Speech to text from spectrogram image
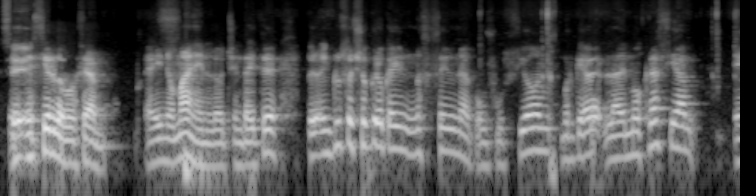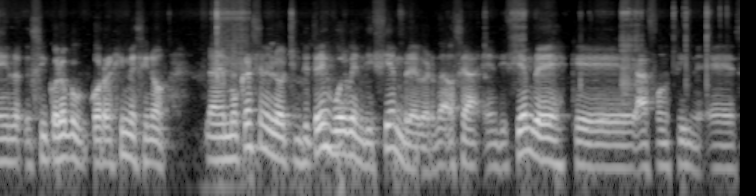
Sí. Es, es cierto, o sea, ahí nomás en el 83, pero incluso yo creo que hay, no sé si hay una confusión, porque a ver, la democracia, en, si coloco, corregime si no, la democracia en el 83 vuelve en diciembre, ¿verdad? O sea, en diciembre es que Alfonsín es,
